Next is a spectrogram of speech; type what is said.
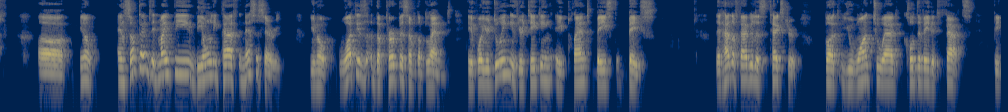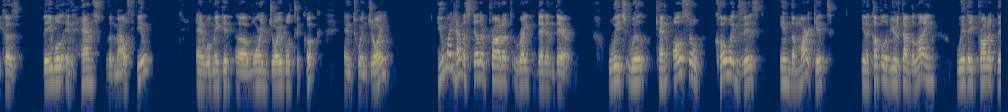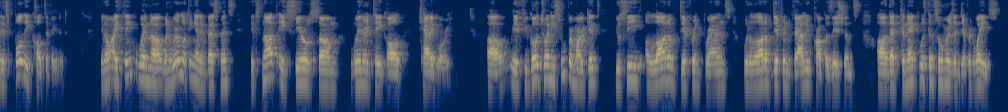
Uh, you know, and sometimes it might be the only path necessary. You know, what is the purpose of the blend? If what you're doing is you're taking a plant-based base that has a fabulous texture, but you want to add cultivated fats because they will enhance the mouthfeel and will make it uh, more enjoyable to cook and to enjoy, you might have a stellar product right then and there, which will can also coexist in the market in a couple of years down the line with a product that is fully cultivated. You know, I think when uh, when we're looking at investments, it's not a zero sum winner take all category. Uh, if you go to any supermarket, you see a lot of different brands with a lot of different value propositions uh, that connect with consumers in different ways.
